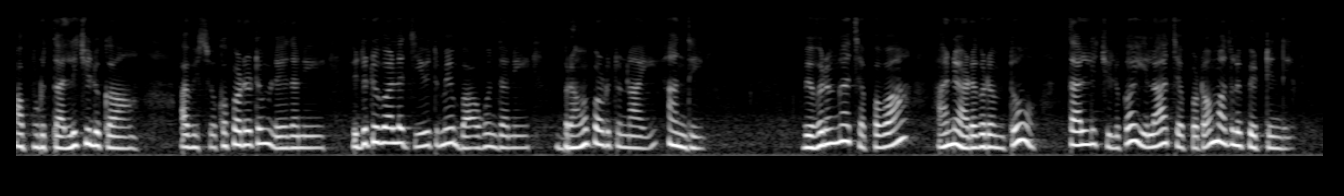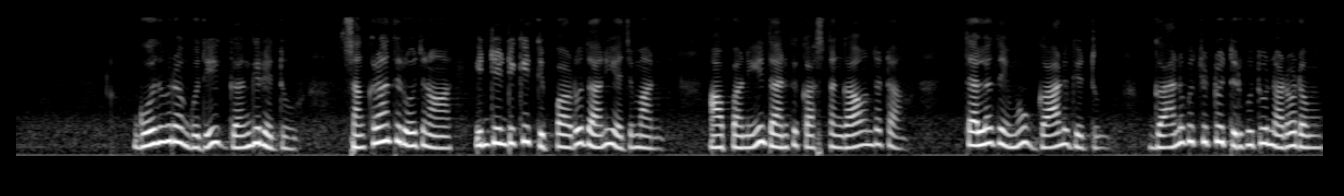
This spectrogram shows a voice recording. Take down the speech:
అప్పుడు తల్లి చిలుక అవి సుఖపడటం లేదని ఎదుటి వాళ్ళ జీవితమే బాగుందని భ్రమపడుతున్నాయి అంది. వివరంగా చెప్పవా? అని అడగడంతో తల్లి చిలుక ఇలా చెప్పడం మొదలుపెట్టింది. గోధుమ రంగుది గంగిరెద్దు సంక్రాంతి రోజున ఇంటింటికి తిప్పాడు దాని యజమాని. ఆ పని దానికి కష్టంగా ఉందట. తెల్లదేమో గానుగెత్తు గానుగ చుట్టూ తిరుగుతూ నడవడం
